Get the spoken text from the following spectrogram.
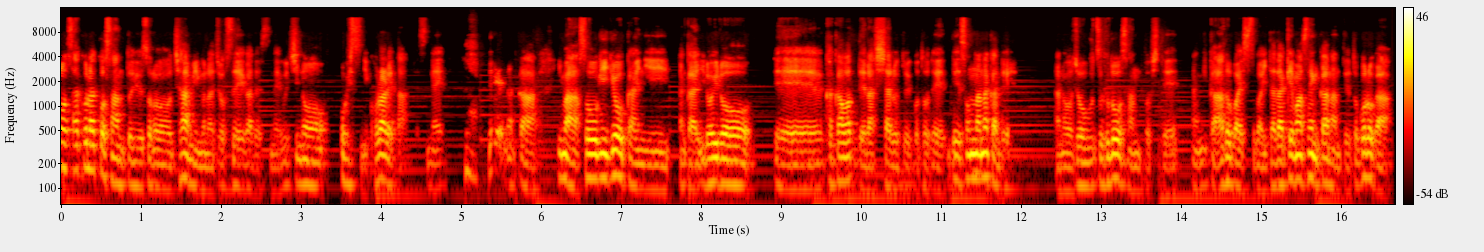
この桜子さんというそのチャーミングな女性がですね、うちのオフィスに来られたんですね。で、なんか今葬儀業界になんかいろいろえー関わってらっしゃるということで、で、そんな中で、あの、成仏不動産として何かアドバイスとかいただけませんかなんていうところが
